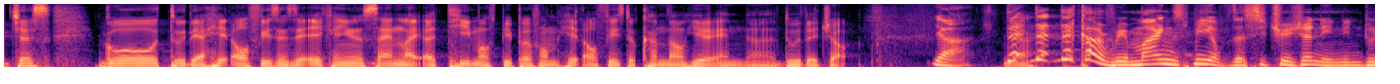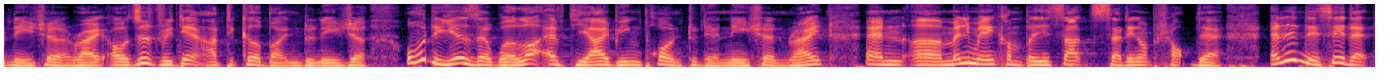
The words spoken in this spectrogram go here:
just go to their head office and say, "Hey, can you send like a team of people from head office to come down here and uh, do the job?" Yeah. That, Yeah. That, that kind of reminds me of the situation in Indonesia, right? I was just reading an article about Indonesia. Over the years, there were a lot of FDI being poured into their nation, right? And uh, many, many companies start setting up shop there. And then they say that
